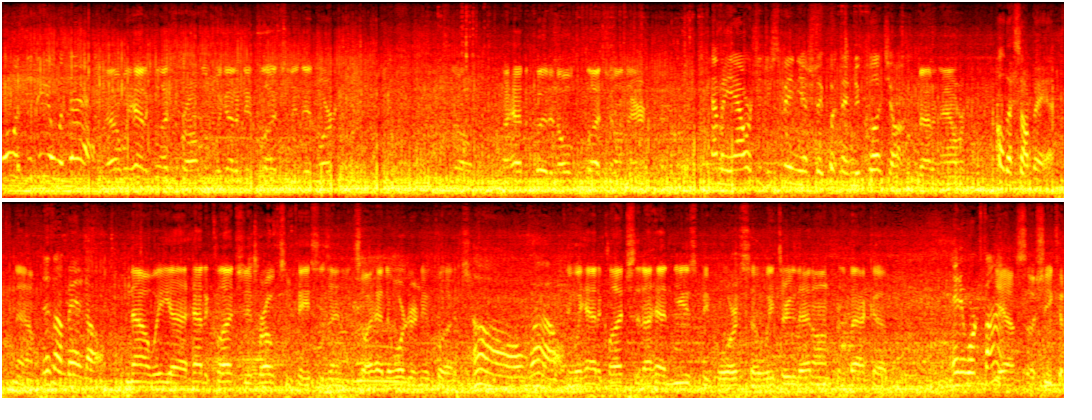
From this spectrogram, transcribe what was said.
What was the deal with that? No, we had a clutch problem. We got a new clutch and it didn't work. So I had to put an old clutch on there, How many hours did you spend yesterday putting that new clutch on? about an hour. Oh, that's not bad. No, That's not bad at all. no, we uh, had a clutch. and It broke some pieces in it, so I had to order a new clutch. Oh, wow. And we had a clutch that I hadn't used before, so we threw that on for the backup. And it worked fine. Yeah, so she could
